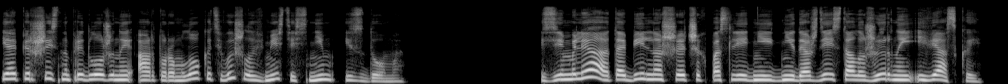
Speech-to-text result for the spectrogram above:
и, опершись на предложенный Артуром локоть, вышла вместе с ним из дома. Земля от обильно шедших последние дни дождей стала жирной и вязкой.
